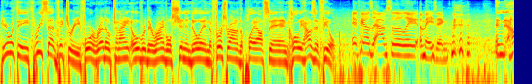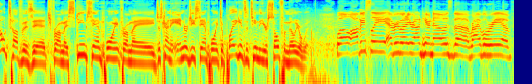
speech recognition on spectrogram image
Here with a three-set victory for Red Oak tonight over their rival Shenandoah in the first round of the playoffs. And Chloe, how does it feel? It feels absolutely amazing. And how tough is it from a scheme standpoint, from a just kind of energy standpoint, to play against a team that you're so familiar with? well, obviously, everybody around here knows the rivalry of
